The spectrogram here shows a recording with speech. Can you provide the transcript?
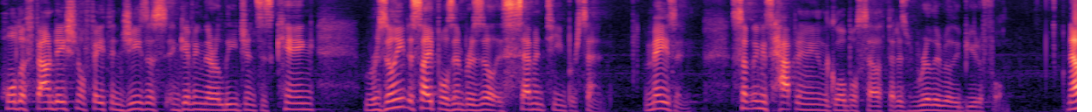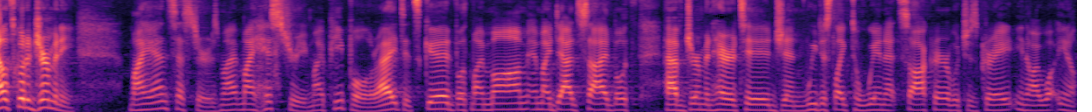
hold a foundational faith in Jesus and giving their allegiance as king. Resilient disciples in Brazil is 17%. Amazing. Something is happening in the global south that is really, really beautiful. Now let's go to Germany my ancestors, my, my history, my people, right? It's good. Both my mom and my dad's side both have German heritage, and we just like to win at soccer, which is great. You know, I, you know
